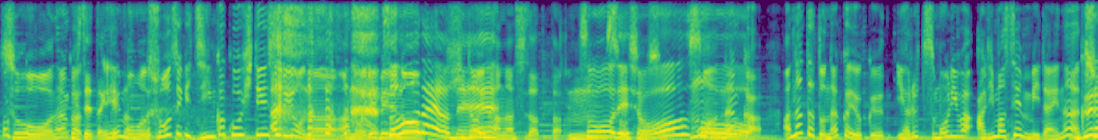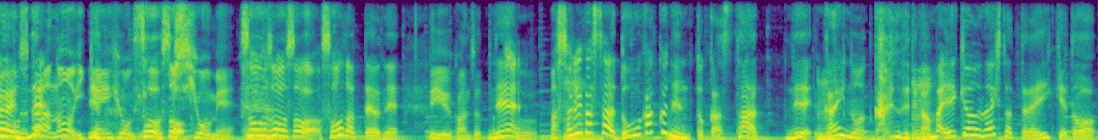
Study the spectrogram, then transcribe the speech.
そうなんかえもう正直人格を否定するような あのレベルのひどい話だった、そうでしょ？もうなんかあなたと仲良くやるつもりはありませんみたいなぐらいの、からの意見表,、そうそう。表明。そうそうそう。そうだったよね。っていう感じだった。ね。まあそれがさ、同学年とかさ、ね外の外のってかあんま影響のない人だったらいいけど、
